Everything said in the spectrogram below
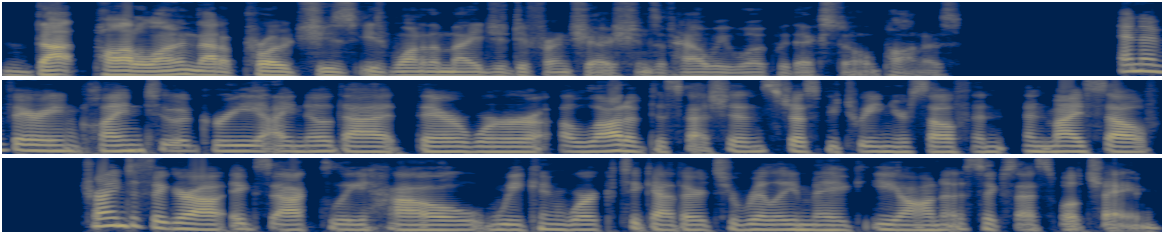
that part alone, that approach is is one of the major differentiations of how we work with external partners. And I'm very inclined to agree. I know that there were a lot of discussions just between yourself and, and myself trying to figure out exactly how we can work together to really make EON a successful chain.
